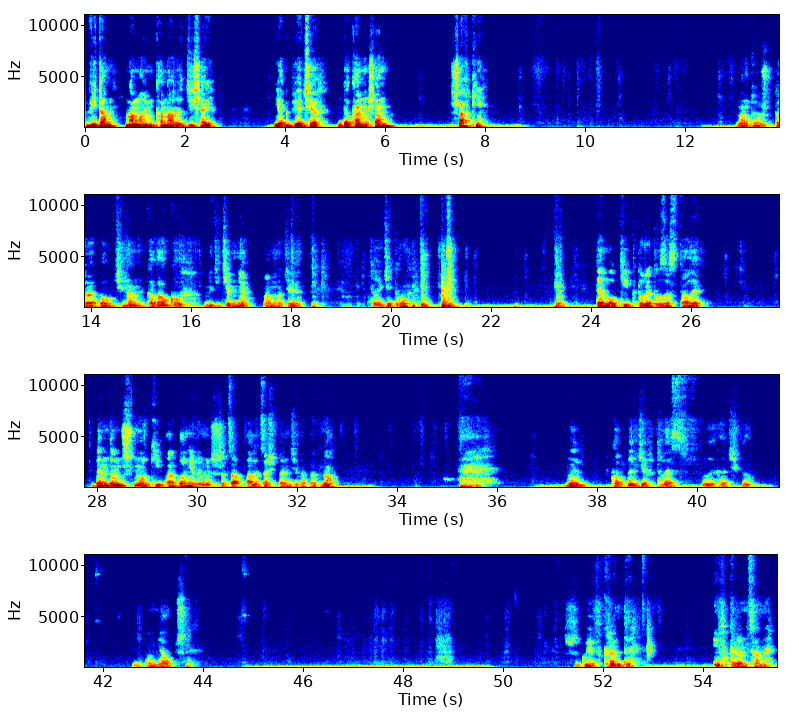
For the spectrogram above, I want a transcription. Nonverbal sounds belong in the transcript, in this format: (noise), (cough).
Witam na moim kanale. Dzisiaj, jak wiecie, dokończam szafki. Mam tu już trochę poucinanych kawałków. Widzicie mnie? Mam nadzieję. To idzie tu. Te luki, które tu zostały, będą sznurki, albo nie wiem jeszcze co, ale coś będzie na pewno. Mój kot będzie w tle słychać go. bo to miałczy. Szykuję wkręty i wkręcamy.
